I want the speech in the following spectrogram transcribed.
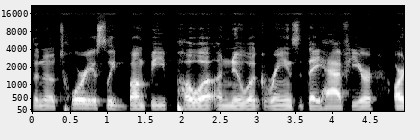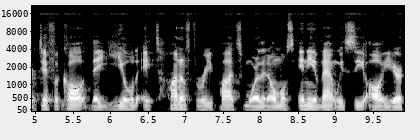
The notoriously bumpy Poa annua greens that they have here are difficult. They yield a ton of three putts more than almost any event we see all year.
